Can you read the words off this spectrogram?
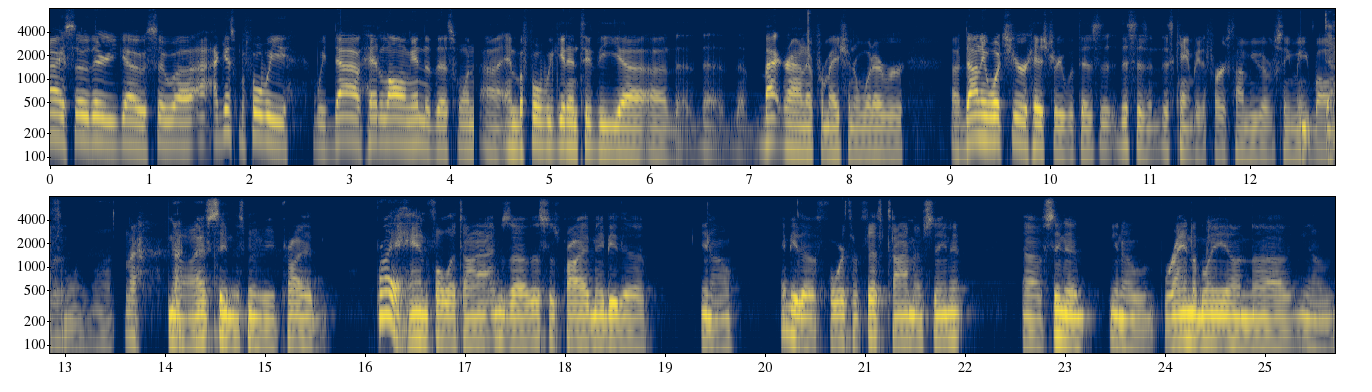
All right, so there you go. So uh, I- guess before we, we dive headlong into this one, uh, and before we get into the, uh, uh, the, the the background information or whatever, uh, Donnie, what's your history with this? This isn't this can't be the first time you've ever seen it? Definitely not. No. No, I've seen this movie probably probably a handful of times. Uh, this was probably maybe the you know maybe the fourth or fifth time I've seen it. Uh, I've seen it you know randomly on uh, you know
